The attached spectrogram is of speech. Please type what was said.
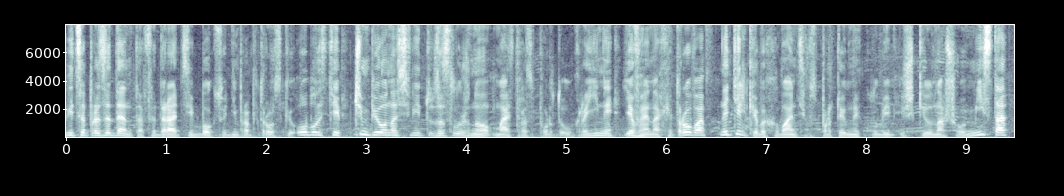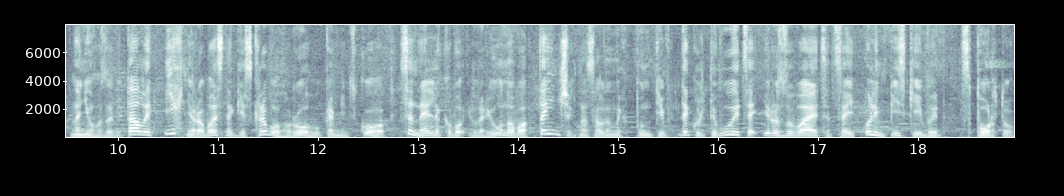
віце-президента Федерації боксу Дніпропетровської області, чемпіона світу, заслуженого майстра спорту України Євгена Хитрова, не тільки вихованців спортивних клубів і шкіл нашого міста. На нього завітали їхні ровесники з Кривого Рогу, Кам'янського, Синельниково, Іларіоново та інших населених пунктів, де культивується і розвивається цей олімпійський вид спорту.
